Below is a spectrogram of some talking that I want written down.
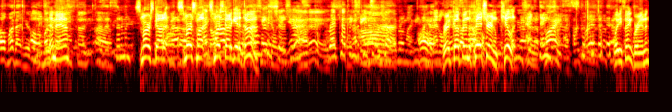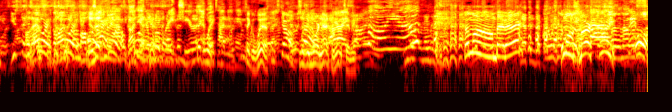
Oh, my bad here. Let me Hey, man. Smurf's got it. Smurf's, Smurf's got to get it done. Pictures, yes. Red cup in the picture and jug. Red cup in the pitcher and kill it. What do you think, Brandon? Oh, that's the last Is it? gonna you God, an yeah. cheer Take a whiff. time you Take a whiff. Let's go. It'll be more than that if you give it to me. Oh, Come on, baby. Come on, Smurf. Three, four,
